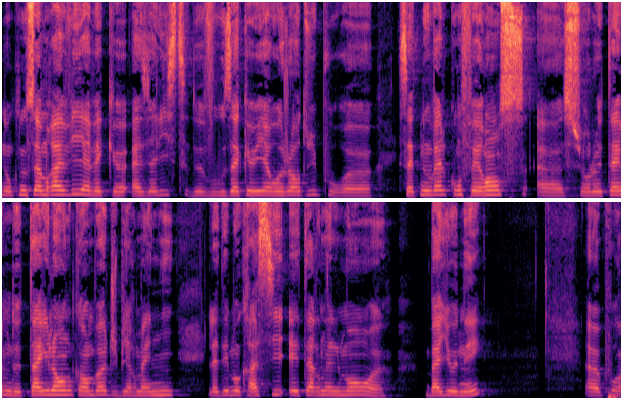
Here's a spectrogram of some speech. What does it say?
Donc nous sommes ravis avec euh, Asialist de vous accueillir aujourd'hui pour euh, cette nouvelle conférence euh, sur le thème de Thaïlande, Cambodge, Birmanie, la démocratie éternellement bâillonnée. Pour,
